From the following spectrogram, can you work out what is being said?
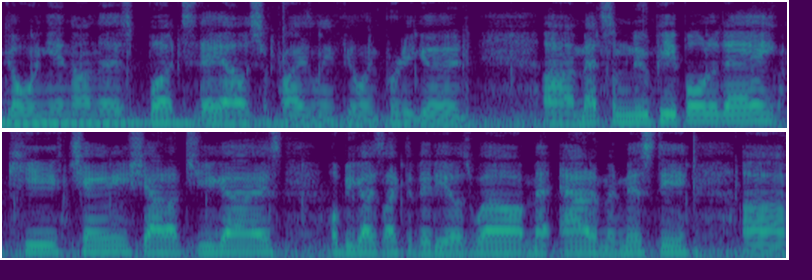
going in on this. But today I was surprisingly feeling pretty good. Uh, met some new people today. Keith Cheney, shout out to you guys. Hope you guys liked the video as well. Met Adam and Misty, uh,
